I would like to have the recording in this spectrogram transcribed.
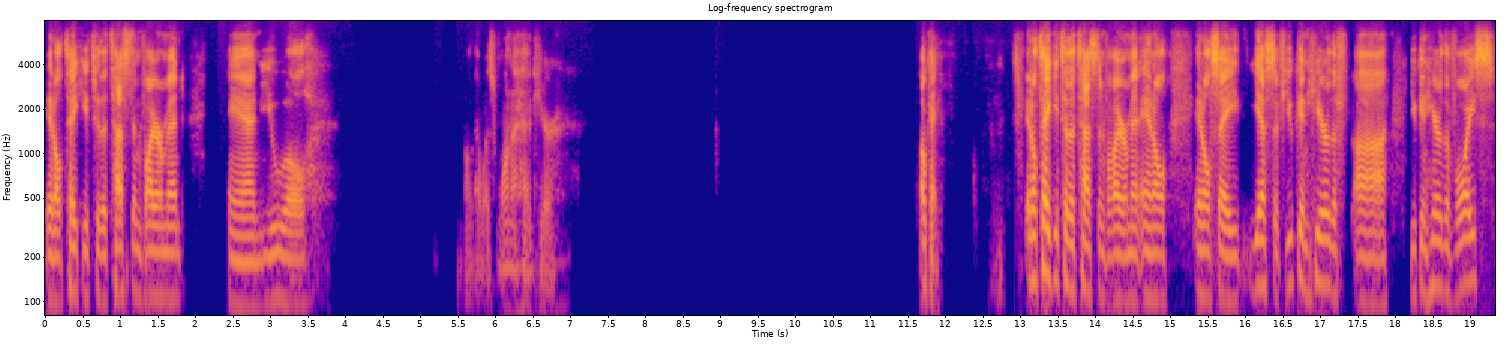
it'll take you to the test environment and you will, oh, that was one ahead here. Okay, it'll take you to the test environment and it'll it'll say yes if you can hear the uh, you can hear the voice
